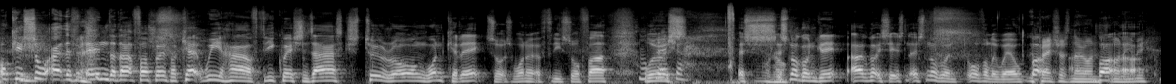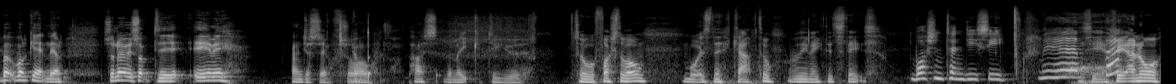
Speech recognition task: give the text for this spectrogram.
Okay, so at the end of that first round for Kit, we have three questions asked, two wrong, one correct, so it's one out of three so far. No Lewis, pressure. it's, Oh, no. it's not going great. I've got to say, it's, it's not going overly well. The pressure's now on, but, on uh, Amy. but we're getting there. So now it's up to Amy and yourself. So I'll pass the mic to you. So, first of all, what is the capital of the United States? Washington D.C. Man. See, okay, I know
